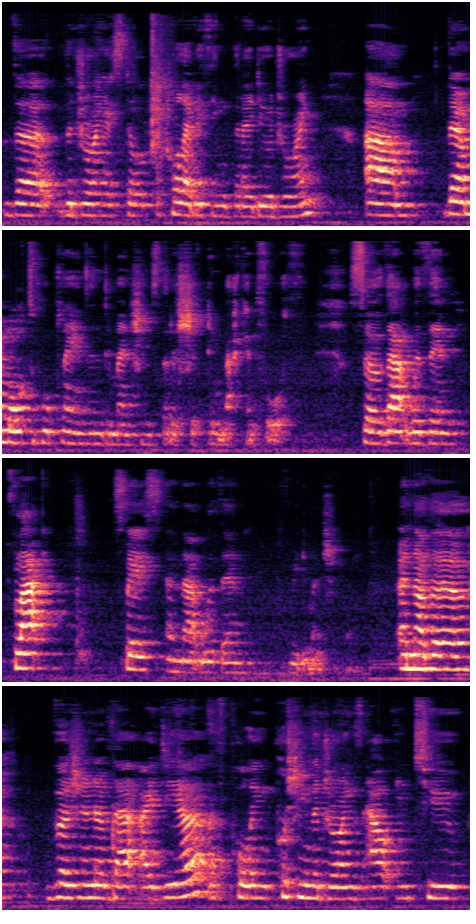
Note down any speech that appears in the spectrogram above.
the, the drawing, I still I call everything that I do a drawing. Um, there are multiple planes and dimensions that are shifting back and forth. So that within flat space and that within three dimensional. Another version of that idea of pulling, pushing the drawings out into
